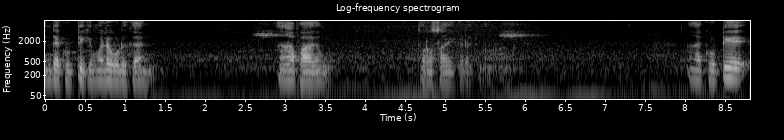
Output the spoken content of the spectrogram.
എന്റെ കുട്ടിക്ക് മുല കൊടുക്കാൻ ആ ഭാഗം തുറസായി കിടക്കുന്നതാണ് ആ കുട്ടിയെ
